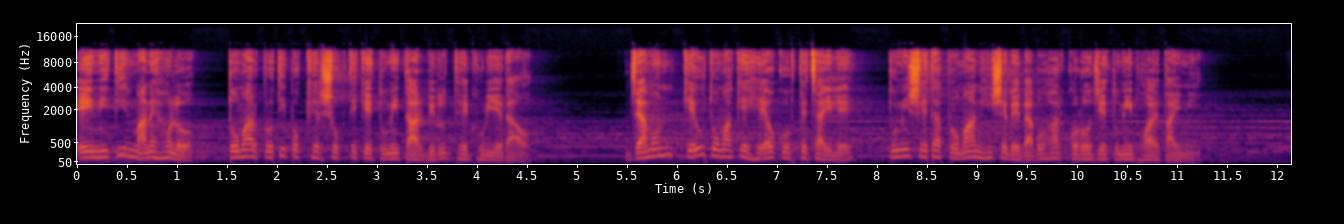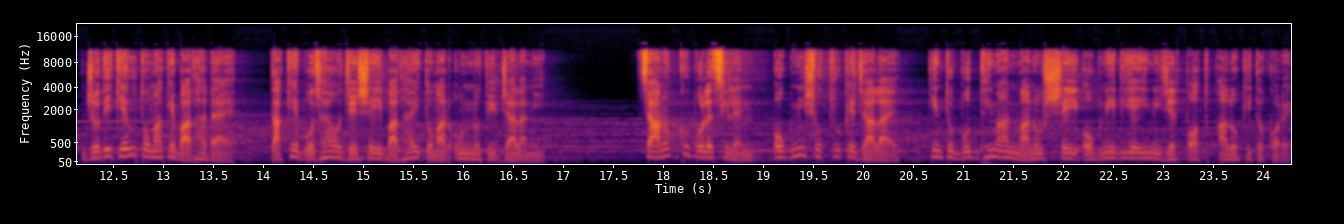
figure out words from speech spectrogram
এই নীতির মানে হল, তোমার প্রতিপক্ষের শক্তিকে তুমি তার বিরুদ্ধে ঘুরিয়ে দাও। যেমন, কেউ তোমাকে হেয় করতে চাইলে, তুমি সেটা প্রমাণ হিসেবে ব্যবহার করো যে তুমি ভয় পাইনি। যদি কেউ তোমাকে বাধা দেয়, তাকে বোঝাও যে সেই বাধাই তোমার উন্নতির জ্বালানি। চাণক্য বলেছিলেন অগ্নি শত্রুকে জ্বালায়, কিন্তু বুদ্ধিমান মানুষ সেই অগ্নি দিয়েই নিজের পথ আলোকিত করে।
